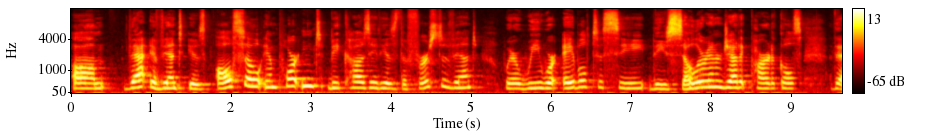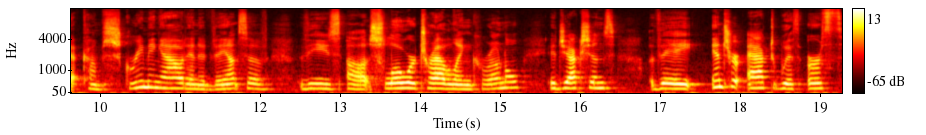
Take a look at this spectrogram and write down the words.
Um, that event is also important because it is the first event where we were able to see these solar energetic particles that come screaming out in advance of these uh, slower traveling coronal ejections. They interact with Earth's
